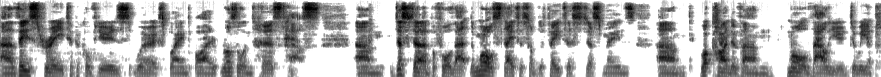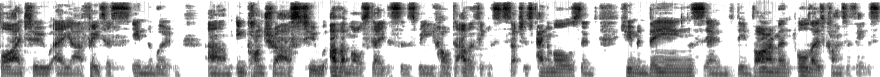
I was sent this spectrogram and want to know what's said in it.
Uh, these three typical views were explained by Rosalind Hursthouse. Um, just uh, before that, the moral status of the fetus just means um, what kind of um, moral value do we apply to a uh, fetus in the womb? Um, in contrast to other moral statuses we hold to other things, such as animals and human beings and the environment, all those kinds of things.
